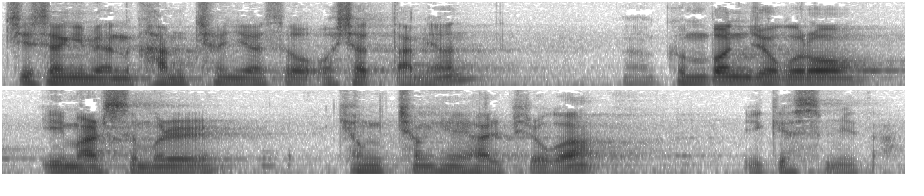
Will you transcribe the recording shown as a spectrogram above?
지성이면 감천이어서 오셨다면 어, 근본적으로 이 말씀을 경청해야 할 필요가 있겠습니다.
